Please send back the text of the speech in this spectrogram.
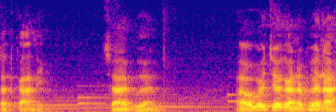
จัดการเองใช่เพื่อน เอาไว้เจอกันนะเพื่อนนะ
